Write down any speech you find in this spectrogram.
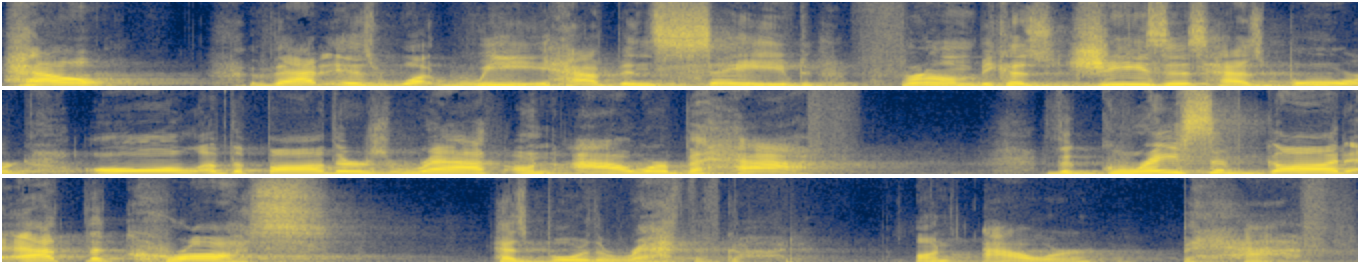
hell. That is what we have been saved from because Jesus has borne all of the Father's wrath on our behalf. The grace of God at the cross has bore the wrath of God on our behalf.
